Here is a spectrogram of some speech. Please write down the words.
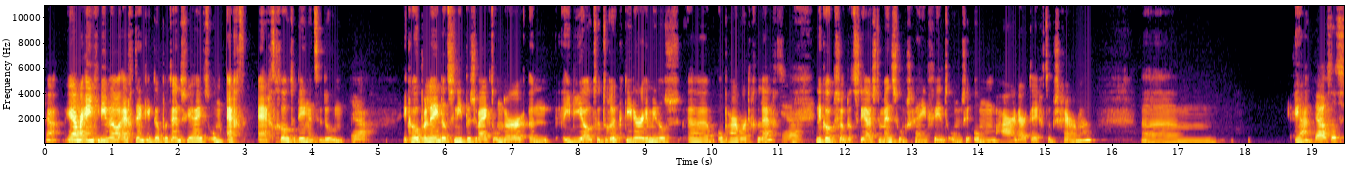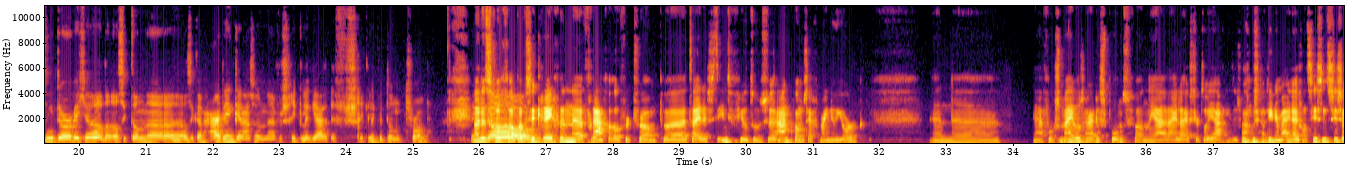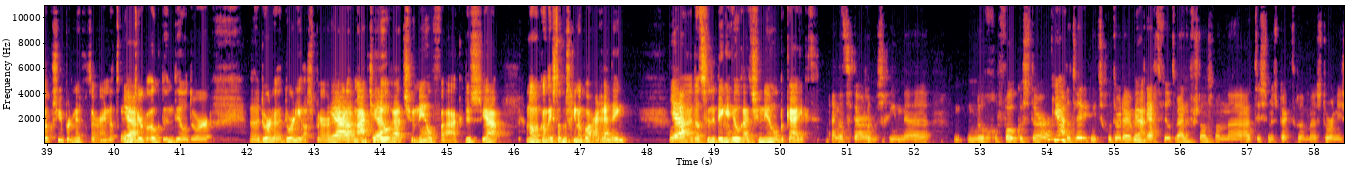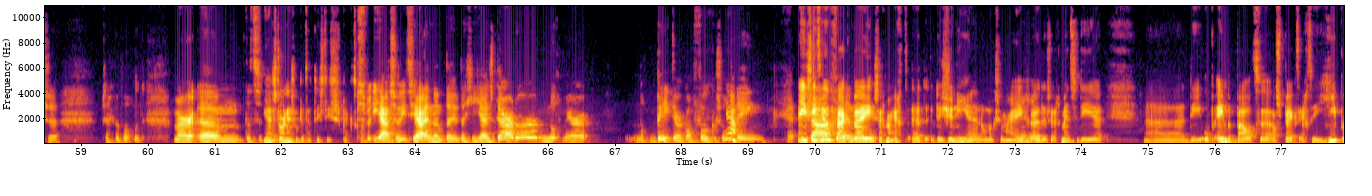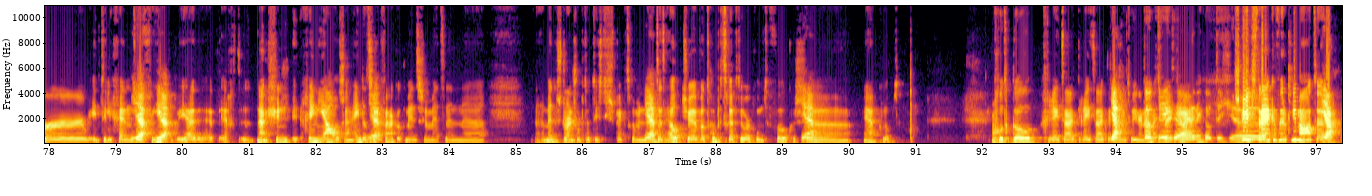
Ja, ja, Ja. maar eentje die wel echt, denk ik, de potentie heeft om echt, echt grote dingen te doen. ja. Ik hoop alleen dat ze niet bezwijkt onder een idiote druk die er inmiddels eh, op haar wordt gelegd. ja. En ik hoop dus ook dat ze de juiste mensen om zich heen vindt om, om haar daartegen te beschermen. Ehm, ja, Ja, of dat ze niet door, weet je wel, als ik dan, eh, als ik aan haar denk en aan zo'n eh, verschrikkelijk, ja, verschrikkelijke Donald Trump. nou, dat is wel oh, grappig. Ze kreeg een eh, vragen over Trump tijdens het interview toen ze aankwam, zeg maar, in New York. En ja, volgens mij was haar respons van, ja, hij luistert al jaren niet, dus waarom zou hij naar mij luisteren? Want ze is, ze is ook super nuchter. En dat komt Ja. natuurlijk ook een deel door, door, de, door die Asperger. Ja, dat maakt je ja. heel rationeel vaak. Dus ja, aan de andere kant is dat misschien ook wel haar redding. Ja, dat ze de dingen heel rationeel bekijkt. en dat ze daardoor misschien eh, nog gefocuster, Ja. dat weet ik niet zo goed hoor. Daar heb Ja. ik echt veel te weinig verstand van eh autisme spectrum, eh, stoornissen. Zeg ik dat wel goed? Maar ehm, dat ze, Ja, stoornis op het autistische spectrum. Ja, zoiets. Ja, en dan, dat dat je juist daardoor nog meer, nog beter kan focussen op Ja. één. En je ziet heel vaak en- bij, zeg maar echt, de genieën noem ik ze maar even. Mhm. Dus echt mensen die, eh, die op één bepaald eh, aspect echt hyper intelligent Ja, of hyper, ja. echt eh, nou, gen- geniaal zijn. Dat Ja. zijn vaak ook mensen met een, eh, met een stoornis op het autistische spectrum. Inderdaad, Ja. het helpt je wat dat betreft heel erg om te focussen. Ja, klopt. Maar goed, go Greta, Greta. Ik weet niet hoe je daarna uitspreekt. Greta. En ik hoop dat je... Strijken voor de klimaat. hè? Ja,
